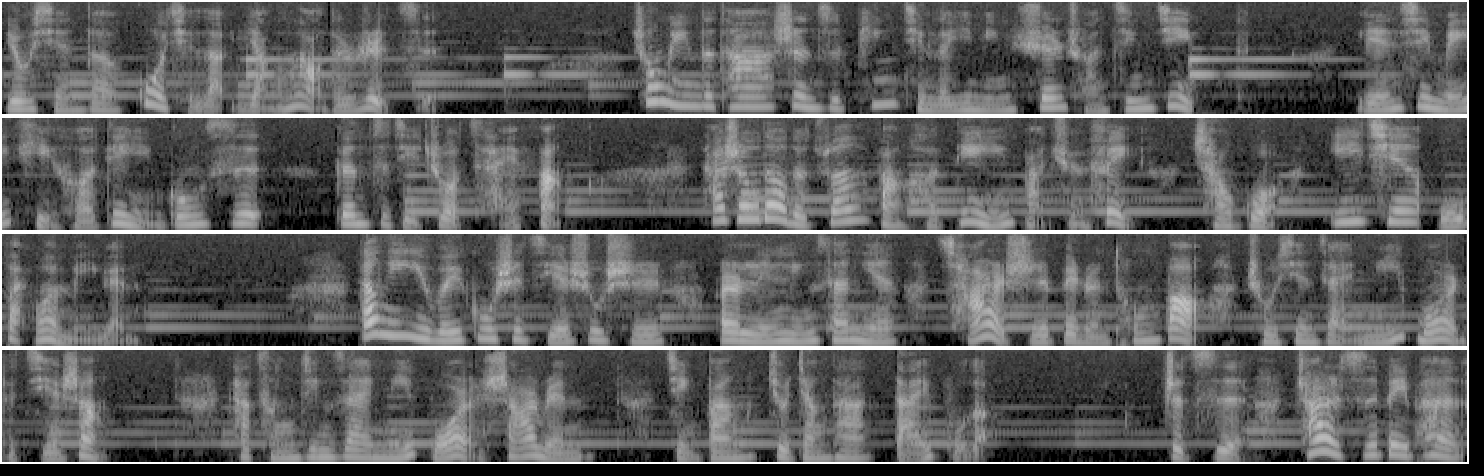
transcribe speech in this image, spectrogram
悠闲地过起了养老的日子。聪明的他甚至聘请了一名宣传经纪，联系媒体和电影公司，跟自己做采访。他收到的专访和电影版权费超过一千五百万美元。当你以为故事结束时，二零零三年，查尔斯被人通报出现在尼泊尔的街上。他曾经在尼泊尔杀人，警方就将他逮捕了。这次查尔斯被判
